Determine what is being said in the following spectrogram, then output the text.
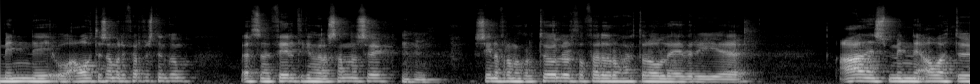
minni og áhættu samari fjárfestingum þess að fyrirtækinn verða að sanna sig. Mm -hmm. Sína fram eitthvað tölur, þá ferður þú hægt og rólega yfir í uh, aðeins minni áhættu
